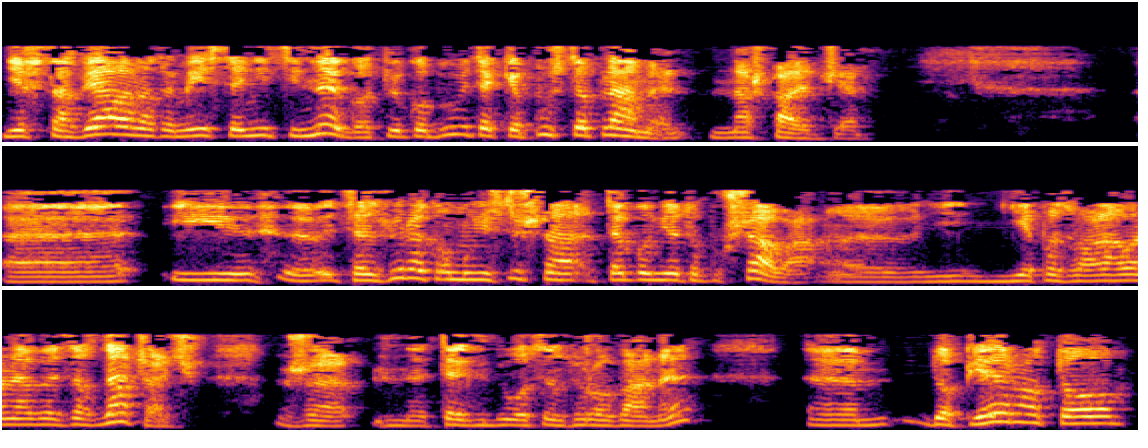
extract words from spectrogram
nie wstawiała na to miejsce nic innego, tylko były takie puste plamy na szpalcie. E, I e, cenzura komunistyczna tego nie dopuszczała. E, nie pozwalała nawet zaznaczać, że tekst był cenzurowany. Dopiero to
